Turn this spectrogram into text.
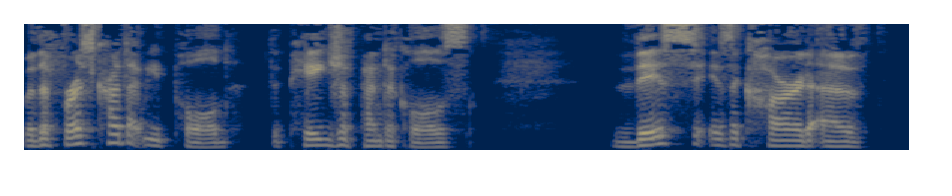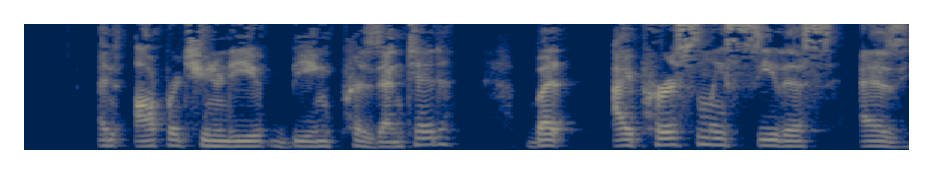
With the first card that we pulled, the Page of Pentacles, this is a card of an opportunity being presented, but I personally see this as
